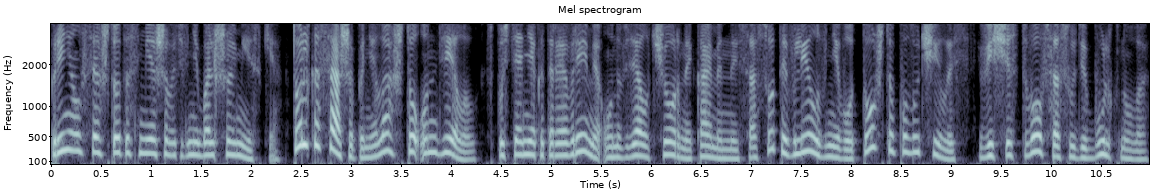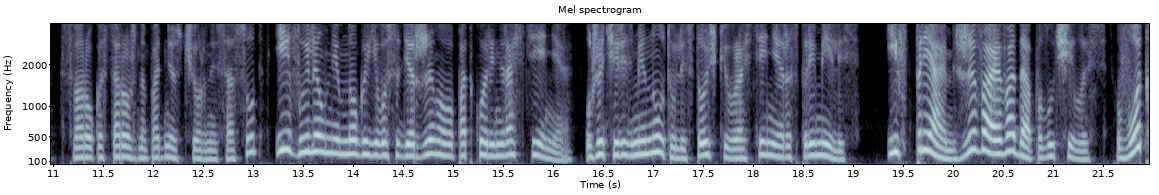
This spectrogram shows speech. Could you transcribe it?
принялся что-то смешивать в небольшой миске. Только Саша поняла, что он делал. Спустя некоторое время он взял черный каменный сосуд и влил в него то, что получилось. Вещество в сосуде булькнуло. Сварог осторожно поднес черный сосуд и вылил немного его содержимого под корень растения. Уже через минуту листочки у растения распрямились. И впрямь живая вода получилась. Вот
